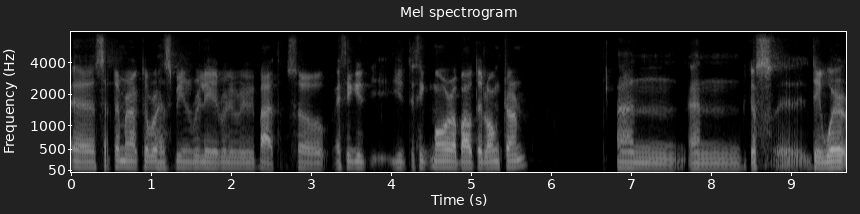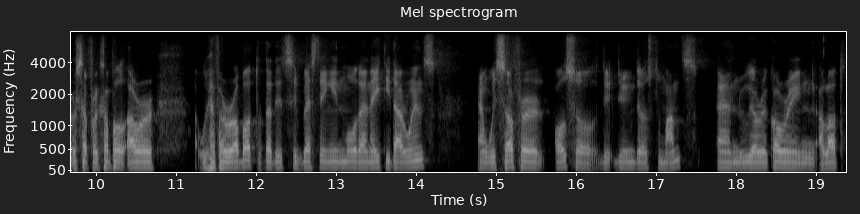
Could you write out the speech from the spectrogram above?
uh, September, October has been really, really, really bad. So I think it, you need to think more about the long term and and because uh, they were so for example our we have a robot that is investing in more than 80 darwins and we suffered also during those two months and we are recovering a lot.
